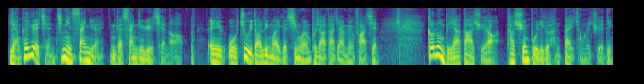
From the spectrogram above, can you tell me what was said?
两个月前，今年三月，应该三个月前了啊。诶，我注意到另外一个新闻，不知道大家有没有发现，哥伦比亚大学啊，它宣布了一个很带种的决定。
